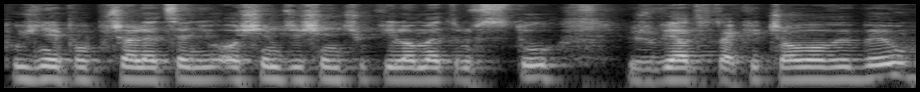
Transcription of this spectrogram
później po przeleceniu 80 km 100 już wiatr taki czołowy był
